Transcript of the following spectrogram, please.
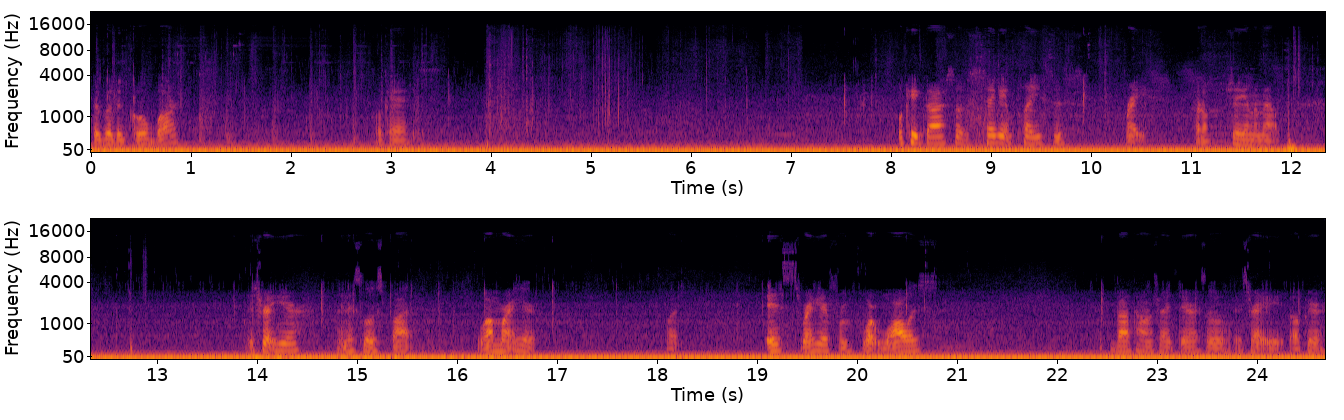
There go the gold bar. Okay. Okay, guys. So the second place is right. Hold on, checking them out. It's right here in this little spot. Well, I'm right here. But it's right here from Fort Wallace. Valentine's right there, so it's right up here.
